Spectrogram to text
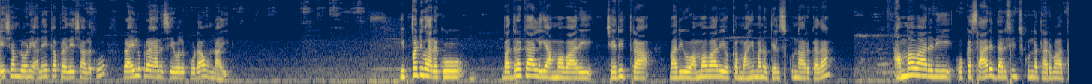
దేశంలోని అనేక ప్రదేశాలకు రైలు ప్రయాణ సేవలు కూడా ఉన్నాయి. ఇప్పటి వరకు భద్రకాళి అమ్మవారి చరిత్ర మరియు అమ్మవారి యొక్క మహిమను తెలుసుకున్నారు కదా? అమ్మవారిని ఒకసారి దర్శించుకున్న తర్వాత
